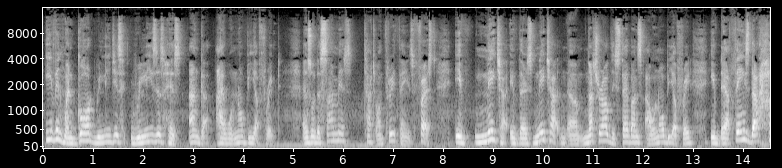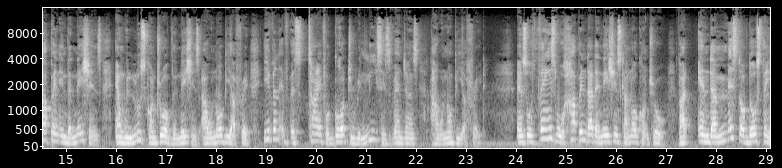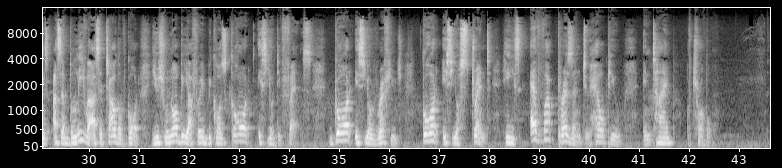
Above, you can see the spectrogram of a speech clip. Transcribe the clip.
even when God releases, releases his anger, I will not be afraid. And so the psalmist touch on three things. First, if nature, if there's nature, um, natural disturbance, I will not be afraid. If there are things that happen in the nations and we lose control of the nations, I will not be afraid. Even if it's time for God to release his vengeance, I will not be afraid. And so things will happen that the nations cannot control. But in the midst of those things, as a believer, as a child of God, you should not be afraid because God is your defense. God is your refuge. God is your strength. He is ever present to help you in time of trouble.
